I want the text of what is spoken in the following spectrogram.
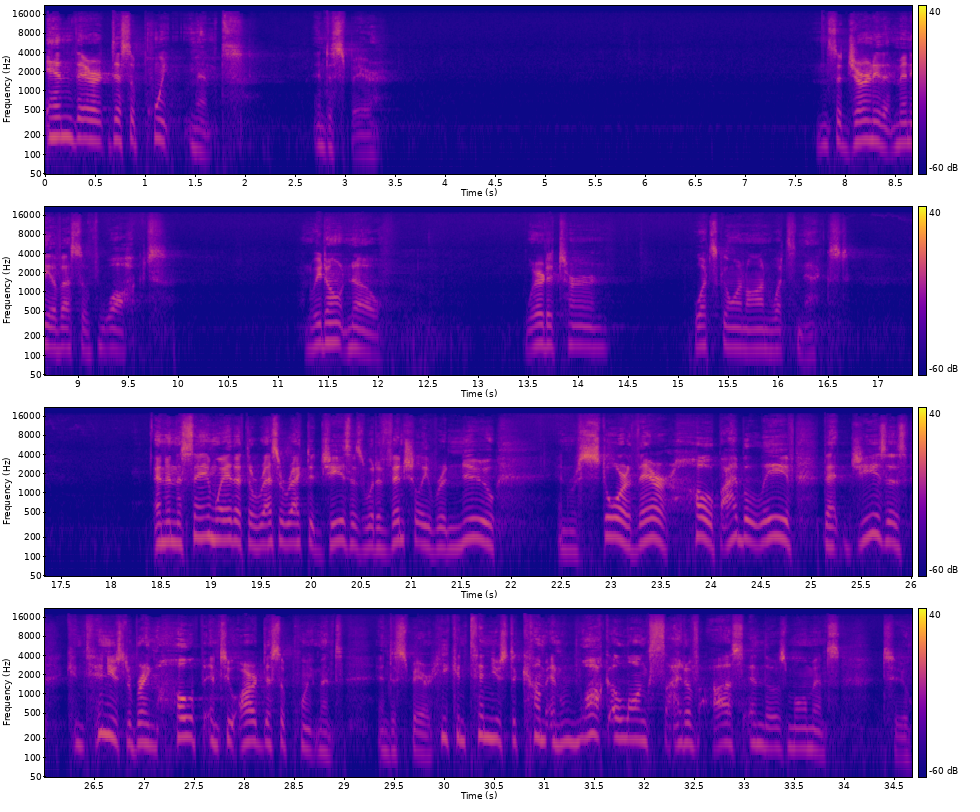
in their disappointment and despair. It's a journey that many of us have walked. And we don't know where to turn, what's going on, what's next. And in the same way that the resurrected Jesus would eventually renew and restore their hope, I believe that Jesus continues to bring hope into our disappointment and despair. He continues to come and walk alongside of us in those moments too.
